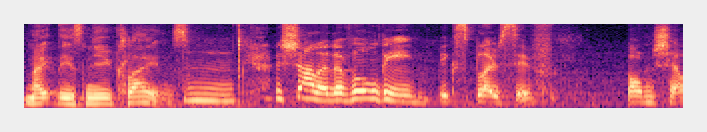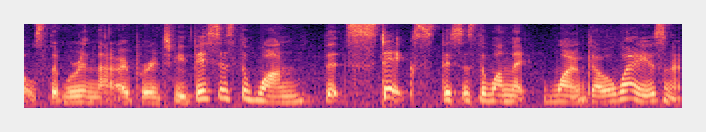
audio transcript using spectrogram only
make these new claims. Mm. Charlotte, of all the explosive bombshells that were in that Oprah interview. This is the one that sticks. This is the one that won't go away, isn't it?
